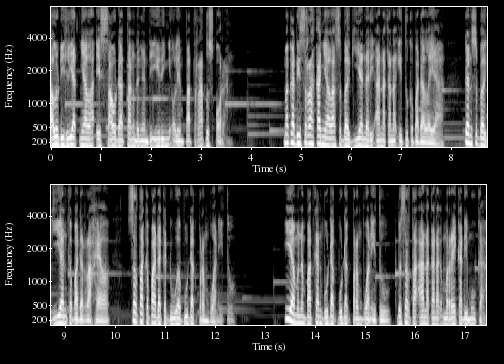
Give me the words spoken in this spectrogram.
Lalu dilihatnyalah Esau datang dengan diiringi oleh 400 orang maka diserahkannyalah sebagian dari anak-anak itu kepada Lea dan sebagian kepada Rahel serta kepada kedua budak perempuan itu. Ia menempatkan budak-budak perempuan itu beserta anak-anak mereka di muka.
